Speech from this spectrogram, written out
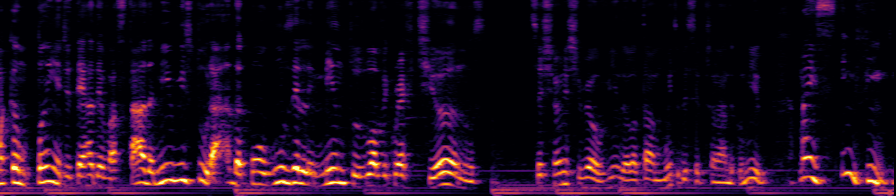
uma campanha de Terra Devastada meio misturada com alguns elementos Lovecraftianos, se a Shone estiver ouvindo, ela tá muito decepcionada comigo. Mas, enfim,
